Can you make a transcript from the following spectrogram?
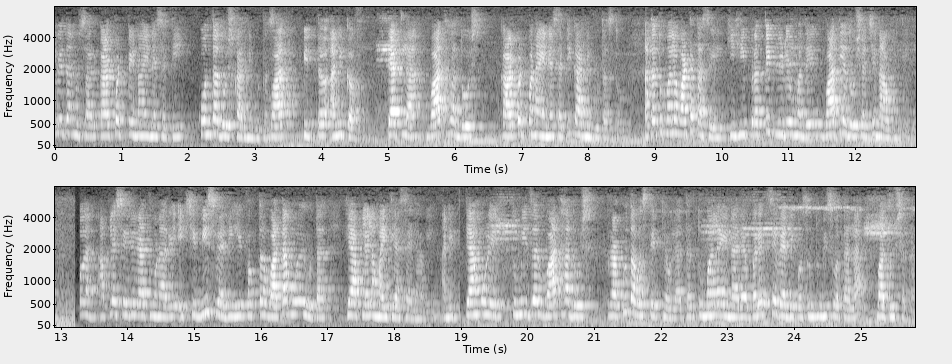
आयुर्वेदानुसार काळपटपेना येण्यासाठी कोणता दोष कारणीभूत वात पित्त आणि कफ. त्यातला वात हा दोष काळपटपणा येण्यासाठी कारणीभूत असतो. आता तुम्हाला वाटत असेल की ही प्रत्येक व्हिडिओमध्ये वात या दोषाचे नाव घेते पण आपल्या शरीरात होणारे एकशे वीस व्याधी हे फक्त वातामुळे होतात हे आपल्याला माहिती असायला हवे. आणि त्यामुळे तुम्ही जर वात हा दोष प्राकृत अवस्थेत ठेवला तर तुम्हाला येणाऱ्या बरेचसे व्याधीपासून तुम्ही स्वतःला वाचवू शकाल.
